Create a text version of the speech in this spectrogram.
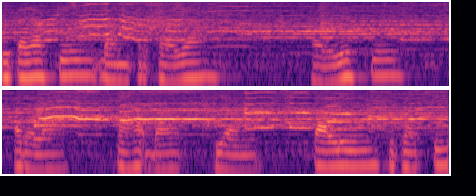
Kita yakin dan percaya bahwa Yesus adalah sahabat yang paling sejati,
